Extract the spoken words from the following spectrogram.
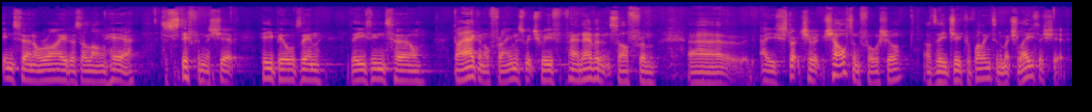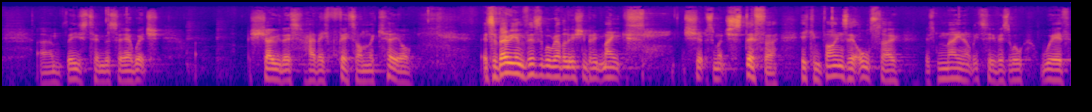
internal riders along here to stiffen the ship, he builds in these internal diagonal frames, which we've found evidence of from uh, a structure at Charlton foreshore of the Duke of Wellington, a much later ship. Um, these timbers here, which show this, how they fit on the keel. It's a very invisible revolution, but it makes ships much stiffer. He combines it also, this may not be too visible, with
